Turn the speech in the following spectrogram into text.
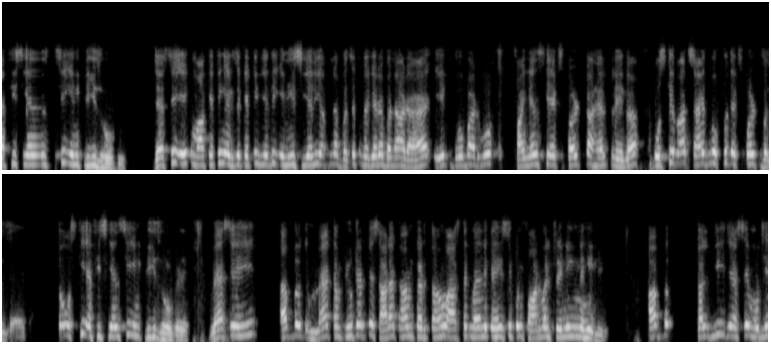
एफिशिएंसी इंक्रीज होगी। जैसे एक मार्केटिंग एग्जीक्यूटिव यदि इनिशियली अपना बजट वगैरह बना रहा है, एक दो बार वो फाइनेंस के एक्सपर्ट का हेल्प लेगा, उसके बाद शायद वो खुद एक्सपर्ट बन जाएगा। तो उसकी एफिशिएंसी इंक्रीज हो गई। वैसे ही अब मैं कंप्यूटर पे सारा काम करता हूँ, आज तक मैंने कहीं से कोई फॉर्मल ट्रेनिंग नहीं ली। अब कल भी जैसे मुझे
